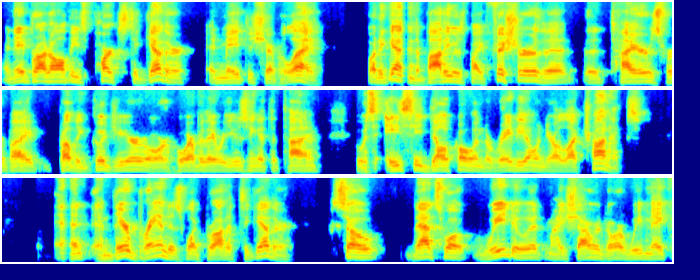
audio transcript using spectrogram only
and they brought all these parts together and made the Chevrolet. But again, the body was by Fisher, the, the tires were by probably Goodyear or whoever they were using at the time. It was AC Delco and the radio and your electronics. And, and their brand is what brought it together. So that's what we do at my shower door. We make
